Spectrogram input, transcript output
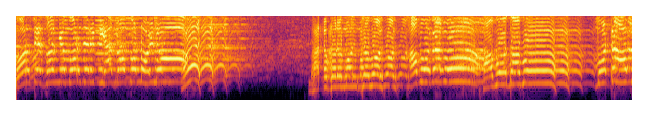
মরদের সঙ্গে মরদের বিয়া সম্পন্ন হইল। ভালো করে মন্ত্র বল। খাব দাবো। খাব দাবো। মোটা হব।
